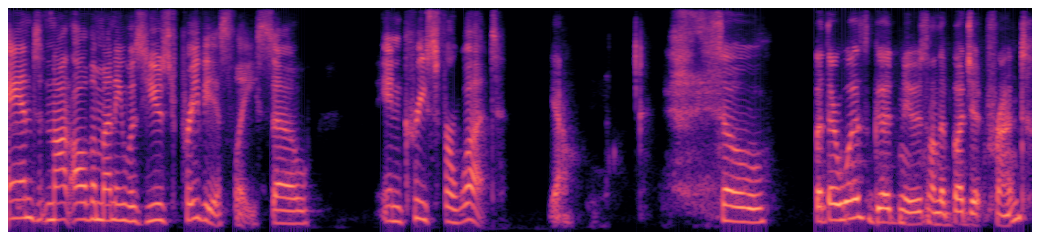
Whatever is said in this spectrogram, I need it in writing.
And not all the money was used previously. So, increase for what? Yeah. So, but there was good news on the budget front.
